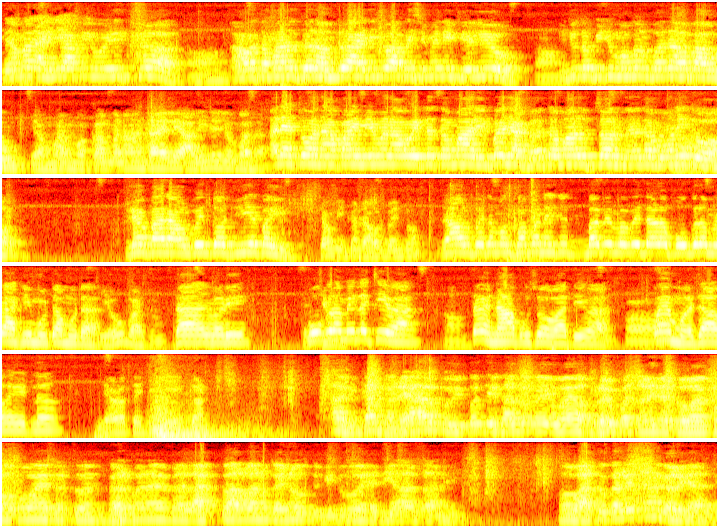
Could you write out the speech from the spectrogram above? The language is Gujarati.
મહેમાન આઈડી આપી હોય જ છે આવો તમારું ઘર સમજો આઈડી જો આપણી સિમેન્ટની થેલીઓ. હા. બીજું તો બીજું મકાન બનાવ હબાવું કે અમારે મકાન બનાવવાનું થાય એટલે હાલી જજો પાછા. અલે તો ના પાઈ મહેમાન આવો એટલે તમારી. ભાઈ આ ઘર તમારું જ છે ને તો મોની જો. લે બા રાહુલભાઈ તો જીએ ભાઈ. ચમ ઈકન રાહુલભાઈ તો? રાહુલભાઈ તમને ખબર નહીં જો બબે બબે દાડો પ્રોગ્રામ રાખી મોટા મોટા. એવું પાછું? તાન વળી પ્રોગ્રામ એટલે ચેવા તો ના પૂછો વાત એવા. કોઈ મજા આવે એટલે. લેવડો તે જઈએ ઈકન આ વિકાસ ઘરે આવ્યો કોઈ વિકો દેખાતો નહીં હોય અભરો ઉપર ચડી જતો હોય, કોકો હોય, કરતો હોય, ઘર બનાવે લાગતો આવવાનું કઈ નહોતું, કીધું હોય, હજી આવતા નહીં. હવે વાતો કરે છે ને ઘરે યાર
